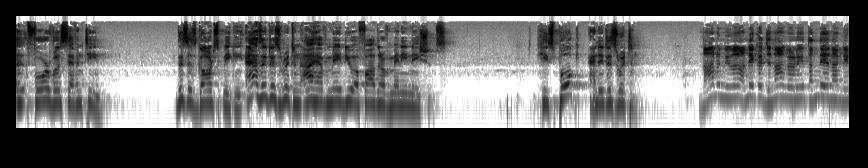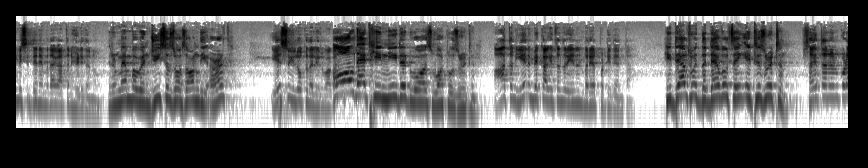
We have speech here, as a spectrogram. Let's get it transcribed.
uh, 4, verse 17. This is God speaking. As it is written, I have made you a father of many nations. He spoke, and it is written. ನಾನು ನಿನ್ನ ಅನೇಕ ಜನಾಂಗಗಳಿಗೆ ತಂದೆಯನ್ನಾಗಿ ನೇಮಿಸಿದ್ದೇನೆ ಎಂಬುದಾಗಿ ಆತನು ಹೇಳಿದನು Remember when Jesus was on the earth? ಯೇಸು ಈ ಲೋಕದಲ್ಲಿರುವಾಗ All that he needed was what was written. ಆತನು ಏನು ಬೇಕಾಗಿತ್ತು ಅಂದ್ರೆ ಏನೇನು ಬರೆಯಲ್ಪಟ್ಟಿದೆ ಅಂತ He dealt with the devil saying, It is written. ಸೈತಾನನು ಕೂಡ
